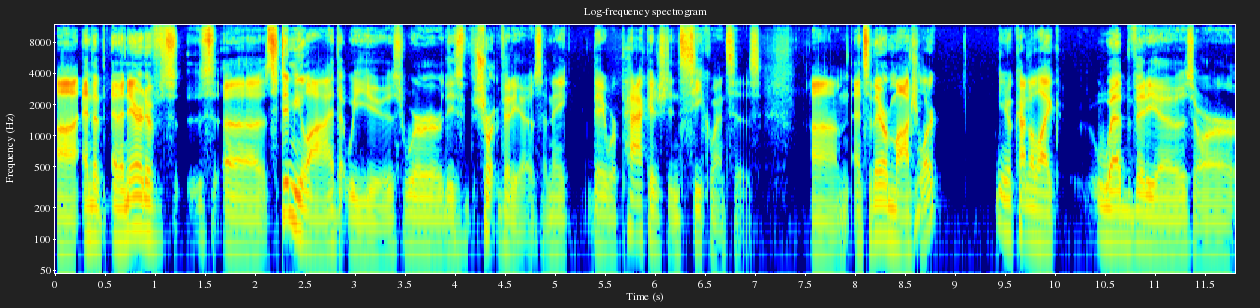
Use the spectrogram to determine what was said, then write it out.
Uh, and, the, and the narrative uh, stimuli that we used were these short videos, and they, they were packaged in sequences. Um, and so they were modular, you know, kind of like web videos or,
